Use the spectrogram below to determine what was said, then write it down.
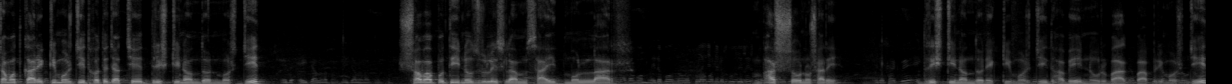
চমৎকার একটি মসজিদ হতে যাচ্ছে দৃষ্টিনন্দন মসজিদ। সভাপতি নজরুল ইসলাম সাইদ মোল্লার ভাষ্য অনুসারে দৃষ্টিনন্দন একটি মসজিদ হবে নূরবাগ বাবরি মসজিদ।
